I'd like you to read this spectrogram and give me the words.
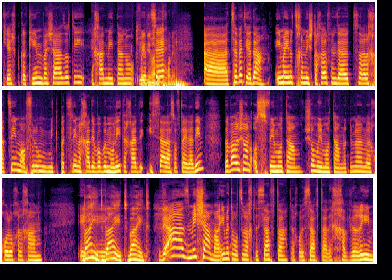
כי יש פקקים בשעה הזאתי, אחד מאיתנו יוצא. הצוות ידע, אם היינו צריכים להשתחרר, לפעמים זה היה יוצר לחצים, או אפילו מתפצלים, אחד יבוא במונית, אחד ייסע לאסוף את הילדים. דבר ראשון, אוספים אותם, שומעים אותם, נותנים להם לאכול אוכל חם. בית, אה, בית, בית. ואז משם, אם אתם רוצים ללכת לסבתא, יכולים לסבתא, לחברים.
